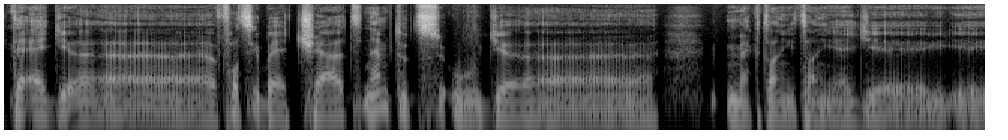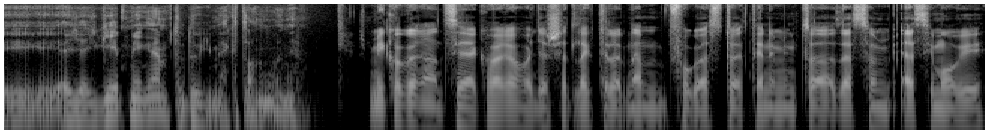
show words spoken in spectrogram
te egy uh, fociba egy cselt nem tudsz úgy uh, megtanítani, egy, egy, egy gép még nem tud úgy megtanulni. És mik a garanciák arra, hogy esetleg tényleg nem fog az történni, mint az Esimovi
